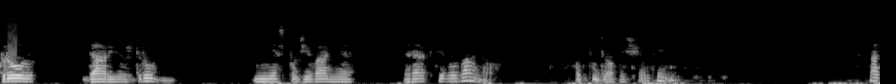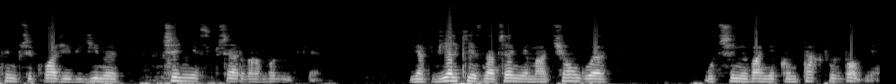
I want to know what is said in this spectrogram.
król Dariusz II. niespodziewanie reaktywowano odbudowę świątyni. Na tym przykładzie widzimy, czym jest przerwa w modlitwie. Jak wielkie znaczenie ma ciągłe utrzymywanie kontaktu z Bogiem.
